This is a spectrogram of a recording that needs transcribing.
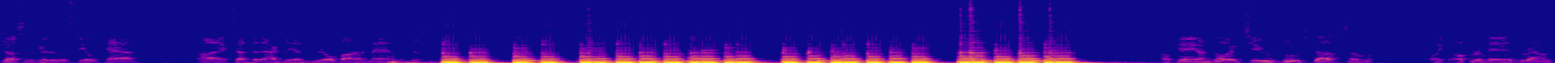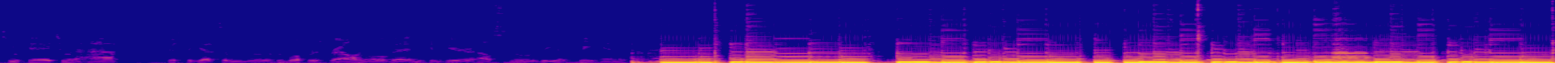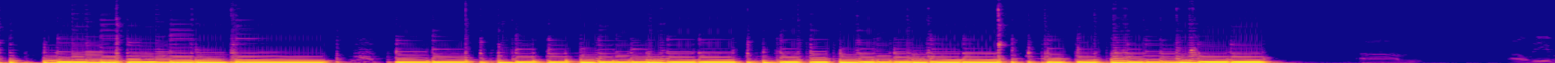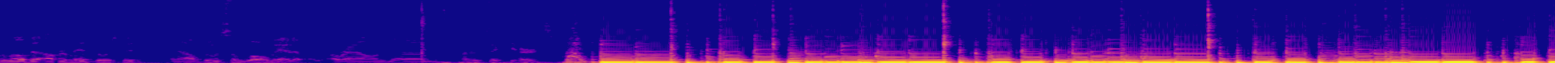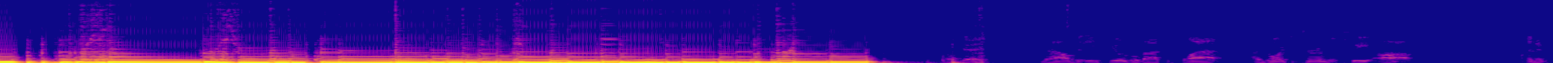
Just as good as a sealed cab, uh, except it actually has real bottom end. It just okay. I'm going to boost up some like upper mids around 2k, two and a half, just to get some the, the woofers growling a little bit, and you can hear how smooth the uh, tweet handles leave a little bit upper mid boosted, and I'll boost some low mid around um, 160 hertz.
